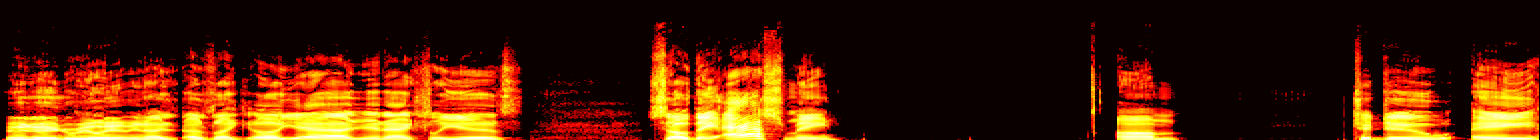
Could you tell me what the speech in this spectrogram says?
This ain't the real him. And I, I was like, oh, yeah, it actually is. So they asked me um, to do a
